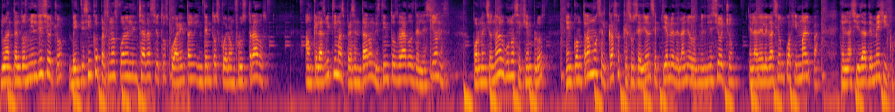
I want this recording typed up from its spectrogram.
durante el 2018, 25 personas fueron linchadas y otros 40 intentos fueron frustrados aunque las víctimas presentaron distintos grados de lesiones. Por mencionar algunos ejemplos, encontramos el caso que sucedió en septiembre del año 2018 en la delegación Coajimalpa, en la Ciudad de México,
